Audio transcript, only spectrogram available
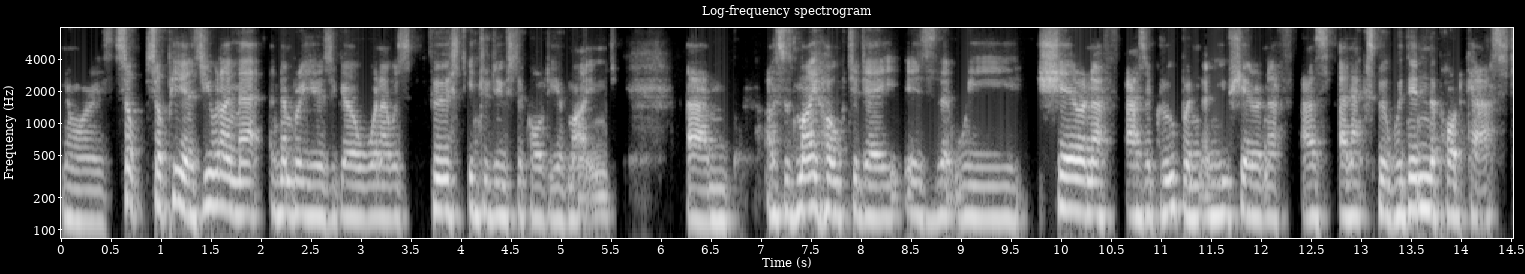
No worries. So, so Piers, you and I met a number of years ago when I was first introduced to quality of mind. Um, and this is my hope today is that we share enough as a group and, and you share enough as an expert within the podcast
